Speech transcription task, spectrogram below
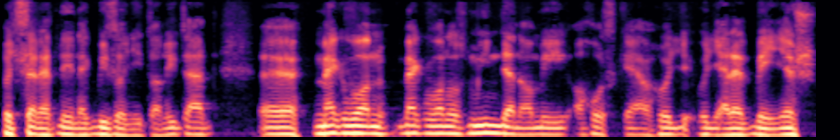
hogy szeretnének bizonyítani. Tehát megvan, megvan az minden, ami ahhoz kell, hogy, hogy eredményes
